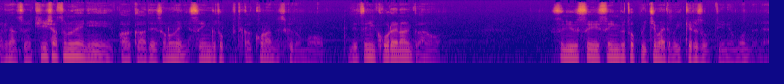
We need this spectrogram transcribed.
あれなんですね。T シャツの上にパーカーでその上にスイングトップって格好なんですけども別にこれなんかあの普通に薄いスイングトップ1枚でもいけるぞっていうふうに思うんでね。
